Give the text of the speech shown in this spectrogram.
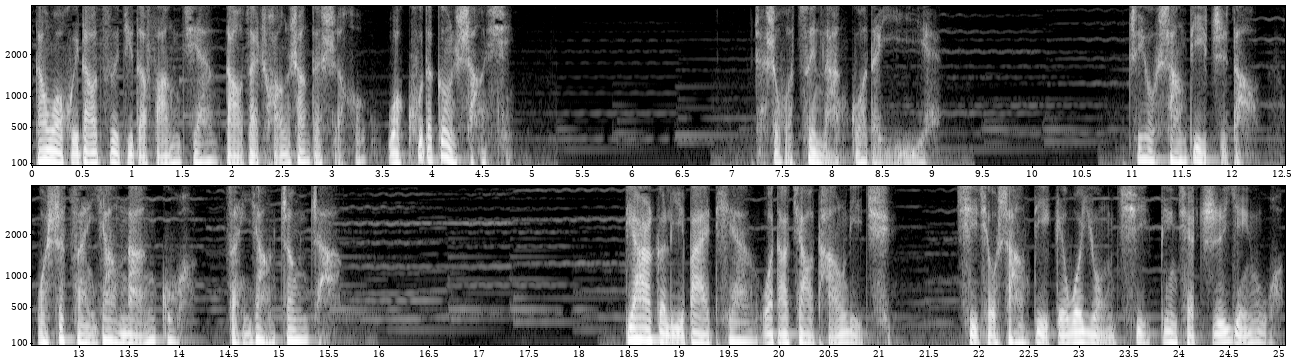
当我回到自己的房间，倒在床上的时候，我哭得更伤心。这是我最难过的一夜。只有上帝知道我是怎样难过，怎样挣扎。第二个礼拜天，我到教堂里去，祈求上帝给我勇气，并且指引我。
